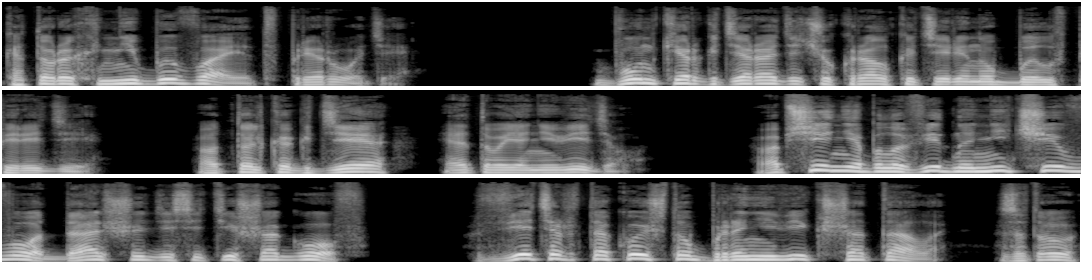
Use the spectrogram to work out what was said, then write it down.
которых не бывает в природе. Бункер, где Радич украл Катерину, был впереди. Вот только где, этого я не видел. Вообще не было видно ничего дальше десяти шагов. Ветер такой, что броневик шатало. Зато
